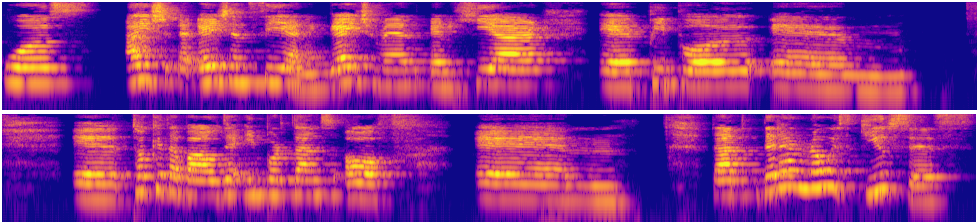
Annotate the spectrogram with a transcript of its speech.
was agency and engagement, and here uh, people um, uh, talked about the importance of um, that there are no excuses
